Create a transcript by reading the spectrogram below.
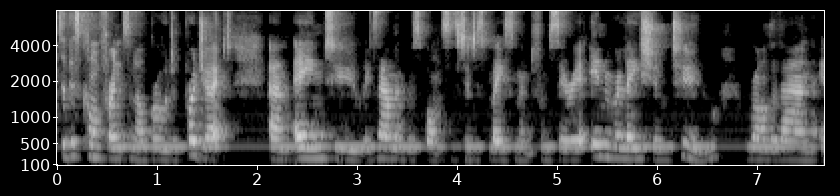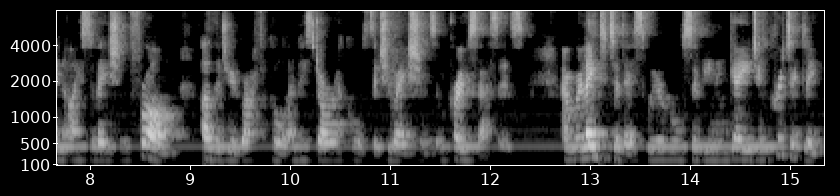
So this conference and our broader project um, aim to examine responses to displacement from Syria in relation to rather than in isolation from other geographical and historical situations and processes. And related to this, we have also been engaging critically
